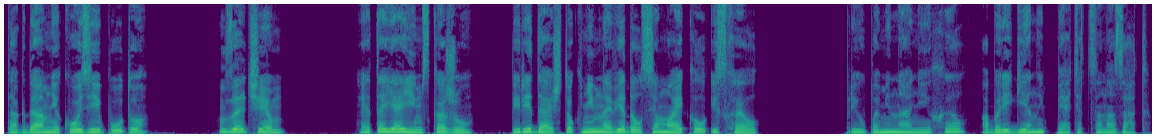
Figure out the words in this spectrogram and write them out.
«Тогда мне Кози и Путу». «Зачем?» «Это я им скажу. Передай, что к ним наведался Майкл из Хелл». При упоминании Хелл аборигены пятятся назад.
